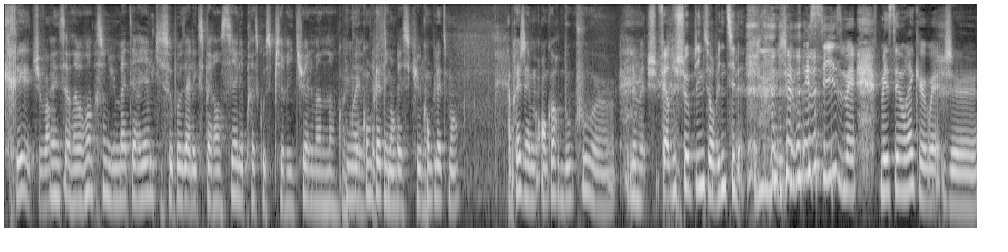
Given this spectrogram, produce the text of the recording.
créés, tu vois. on a vraiment l'impression du matériel qui s'oppose à l'expérientiel et presque au spirituel maintenant. Quoi. Ouais, complètement. Complètement. Après, j'aime encore beaucoup euh, faire du shopping sur Vinted. je le précise, mais, mais c'est vrai que ouais, je,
